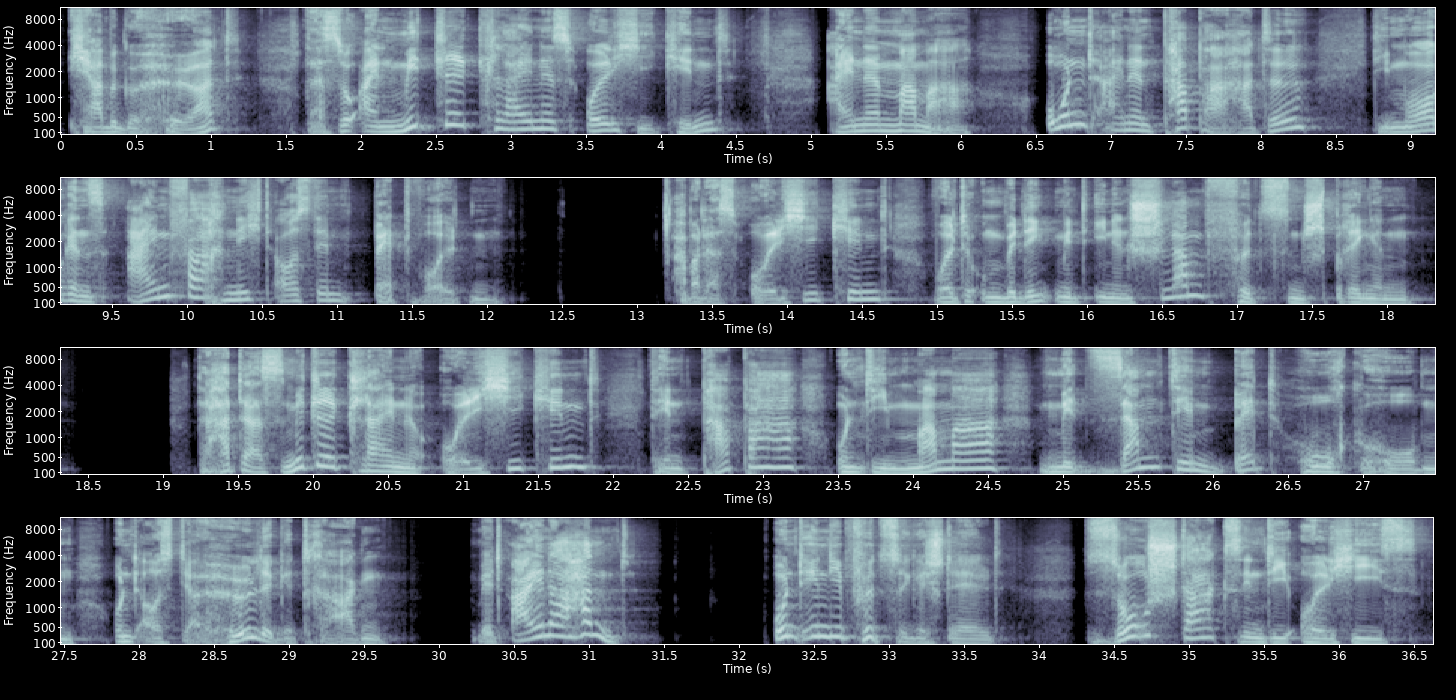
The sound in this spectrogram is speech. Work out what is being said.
Ich habe gehört, dass so ein mittelkleines Olchi-Kind eine Mama und einen Papa hatte, die morgens einfach nicht aus dem Bett wollten. Aber das Olchi-Kind wollte unbedingt mit ihnen Schlammpfützen springen. Da hat das mittelkleine Olchi-Kind den Papa und die Mama mitsamt dem Bett hochgehoben und aus der Höhle getragen. Mit einer Hand. Und in die Pfütze gestellt. So stark sind die Olchis.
